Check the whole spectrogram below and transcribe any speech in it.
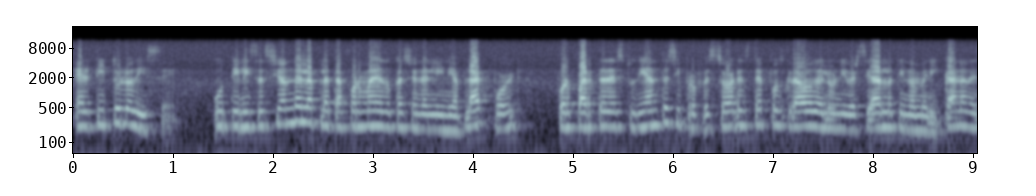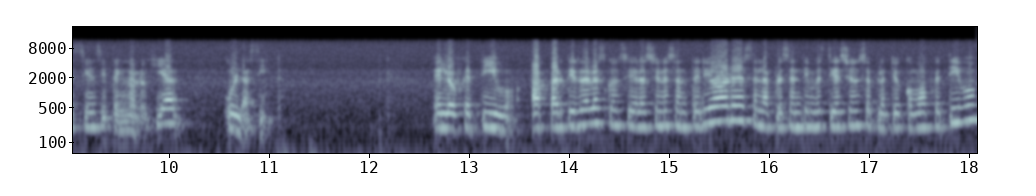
El título dice, Utilización de la plataforma de educación en línea Blackboard por parte de estudiantes y profesores de posgrado de la Universidad Latinoamericana de Ciencia y Tecnología, ULACIT. El objetivo. A partir de las consideraciones anteriores, en la presente investigación se planteó como objetivo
